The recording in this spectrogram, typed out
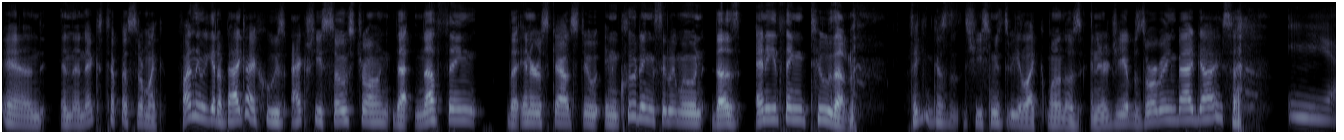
And in the next episode, I'm like, finally, we get a bad guy who's actually so strong that nothing the inner scouts do, including Sailor Moon, does anything to them. Thinking because she seems to be like one of those energy absorbing bad guys. Yeah,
